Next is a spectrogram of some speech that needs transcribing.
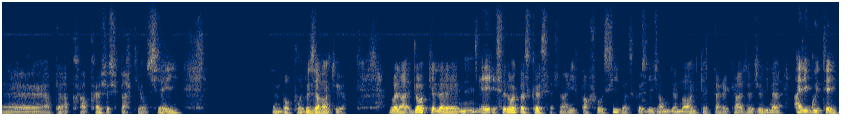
Euh, après, après, je suis parti en Syrie bon, pour d'autres aventures. Voilà, donc, et c'est drôle parce que ça, m'arrive parfois aussi, lorsque des gens me demandent quel tareka, je, je dis, ben, allez goûter.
